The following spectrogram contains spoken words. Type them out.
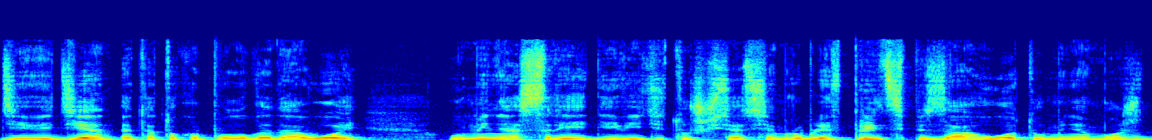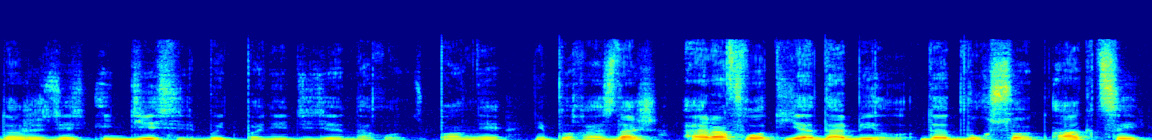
Дивиденд это только полугодовой, у меня средний, видите, тут 67 рублей. В принципе, за год у меня может даже здесь и 10 быть по ней дивиденд доход. Вполне неплохо. Значит, Аэрофлот я добил до 200 акций.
